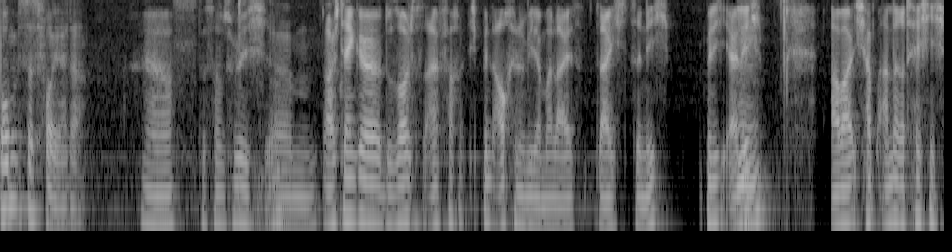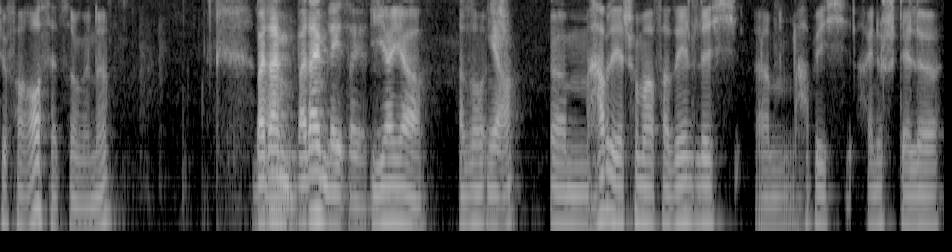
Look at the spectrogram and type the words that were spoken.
Bumm ist das Feuer da. Ja, das ist natürlich. Ja. Ähm, aber ich denke, du solltest einfach. Ich bin auch hin und wieder mal leicht, leichtsinnig, bin ich ehrlich. Mhm. Aber ich habe andere technische Voraussetzungen, ne? Bei deinem, ähm, bei deinem Laser jetzt? Ja, ja. Also ja. ich ähm, habe jetzt schon mal versehentlich, ähm, habe ich eine Stelle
